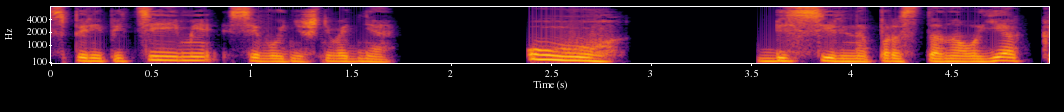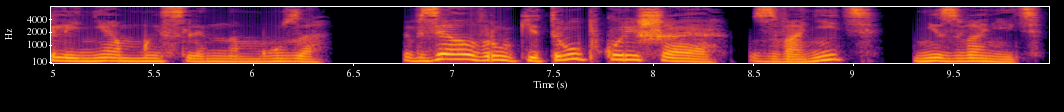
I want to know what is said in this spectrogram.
с перипетиями сегодняшнего дня. «Ух!» — бессильно простонал я, кляня мысленно муза. Взял в руки трубку, решая, звонить, не звонить.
